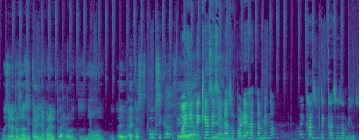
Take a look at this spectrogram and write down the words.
No si una persona se encariña con el perro, entonces no, hay, hay cosas tóxicas. O hay feas, gente que asesina feas. a su pareja también, ¿no? Hay casos de casos, amigos.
